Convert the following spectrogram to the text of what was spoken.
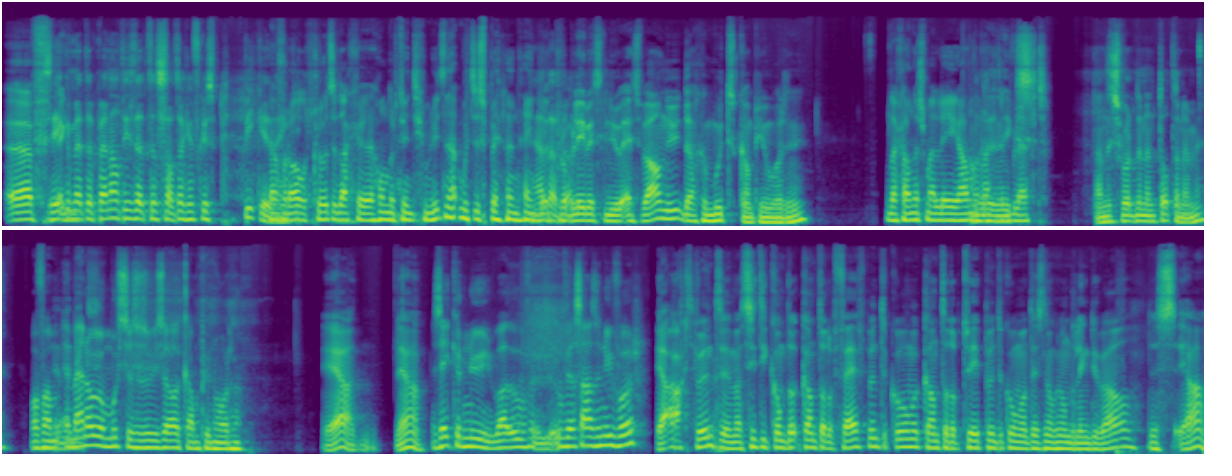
Eh, Zeker ik- met de penalties, dat, dat zal toch even pieken, Ja, vooral ik. kloten dat je 120 minuten hebt moeten spelen, denk Ja, ik. Het probleem is, nu, is wel nu dat je moet kampioen worden. Hè. Dat je anders met lege handen blijft. Anders worden een Tottenham, hè. Maar van, in mijn ogen moesten ze sowieso al kampioen worden. Ja, ja. Zeker nu. Wat, hoeveel, hoeveel staan ze nu voor? ja acht punten. Maar City komt, kan tot op vijf punten komen, kan tot op twee punten komen, want het is nog een onderling duel. Dus ja,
